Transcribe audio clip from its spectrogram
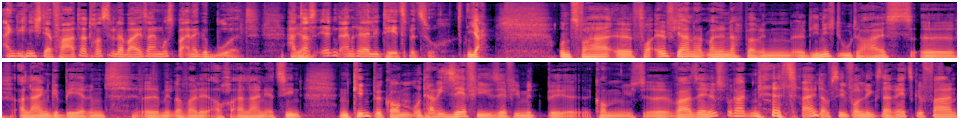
eigentlich nicht der Vater, trotzdem dabei sein musst bei einer Geburt. Hat Ja. das irgendeinen Realitätsbezug? Ja. Und zwar äh, vor elf Jahren hat meine Nachbarin, äh, die nicht Ute heißt, äh, alleingebärend, äh, mittlerweile auch alleinerziehend, ein Kind bekommen und habe ich sehr viel, sehr viel mitbekommen. Ich äh, war sehr hilfsbereit in der Zeit, habe sie von links nach rechts gefahren.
